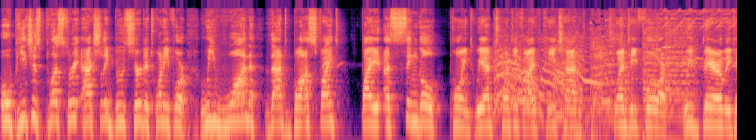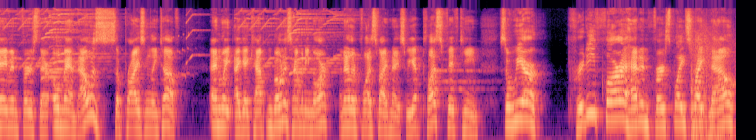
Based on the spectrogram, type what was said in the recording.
oh, Peach's plus three actually boosts her to 24. We won that boss fight by a single point. We had 25, Peach had 24. We barely came in first there. Oh man, that was surprisingly tough. And wait, I get captain bonus, how many more? Another plus five, nice. We get plus 15. So we are pretty far ahead in first place right now,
